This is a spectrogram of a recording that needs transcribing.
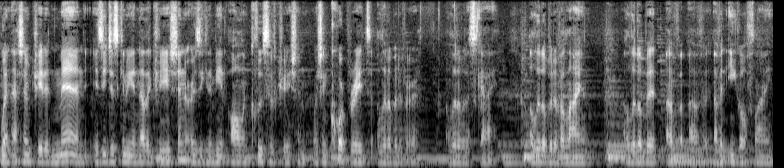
when Hashem created man, is he just going to be another creation, or is he going to be an all-inclusive creation, which incorporates a little bit of earth, a little bit of sky, a little bit of a lion, a little bit of, of, of an eagle flying?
